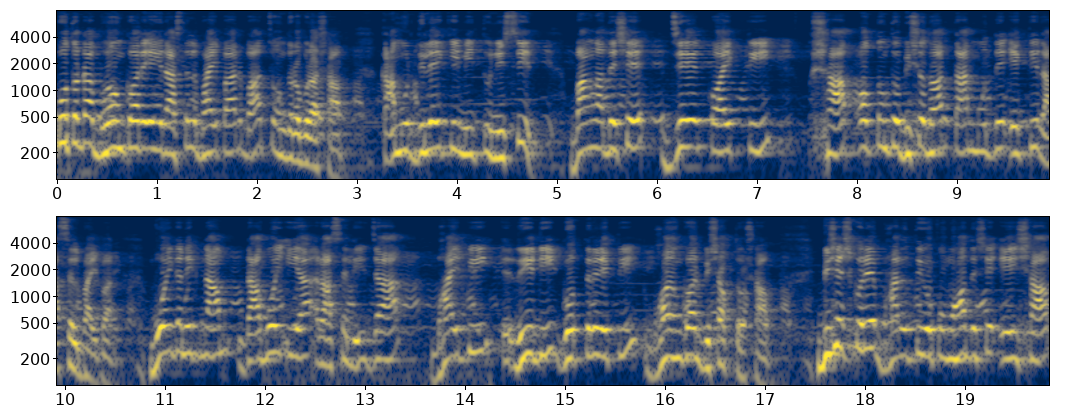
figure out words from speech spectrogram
কতটা ভয়ঙ্কর এই রাসেল ভাইপার বা চন্দ্রবুড়া সাপ? কামড় দিলেই কি মৃত্যু নিশ্চিত? বাংলাদেশে যে কয়েকটি সাপ অত্যন্ত বিষধর, তার মধ্যে একটি রাসেল ভাইপার। বৈজ্ঞানিক নাম ডাবই ইয়া রাসেলি, যা ভাইপি রিডি গোত্রের একটি ভয়ঙ্কর বিষাক্ত সাপ। বিশেষ করে ভারতীয় উপমহাদেশে এই সাপ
